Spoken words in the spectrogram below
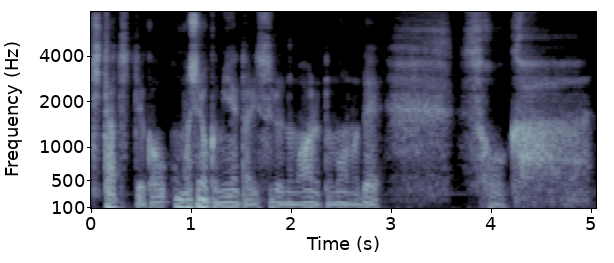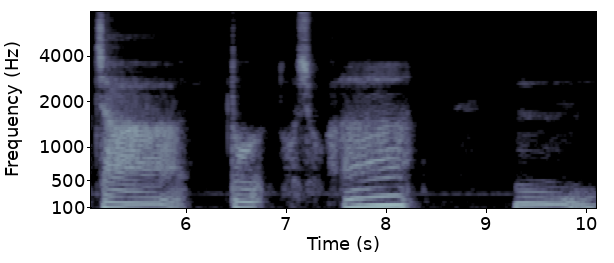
き立つっていうか面白く見えたりするのもあると思うので、そうか。じゃあ、どう、どうしようかな。うん。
